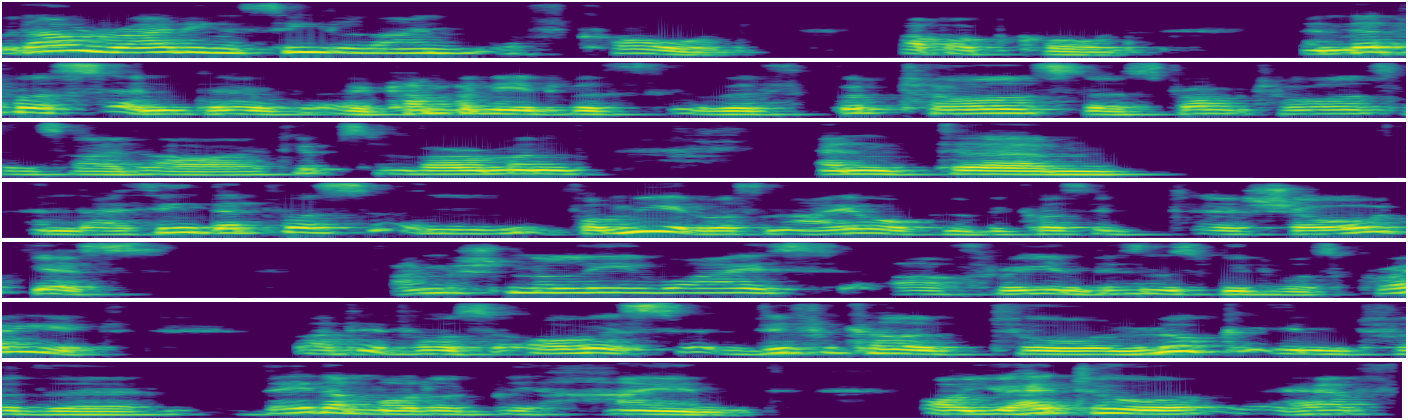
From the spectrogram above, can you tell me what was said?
without writing a single line of code, ABAP code. And that was and uh, accompanied with, with good tools, uh, strong tools inside our Eclipse environment. And um, and I think that was, um, for me, it was an eye opener because it uh, showed, yes, functionally wise, R3 and Business Suite was great, but it was always difficult to look into the data model behind, or you had to have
